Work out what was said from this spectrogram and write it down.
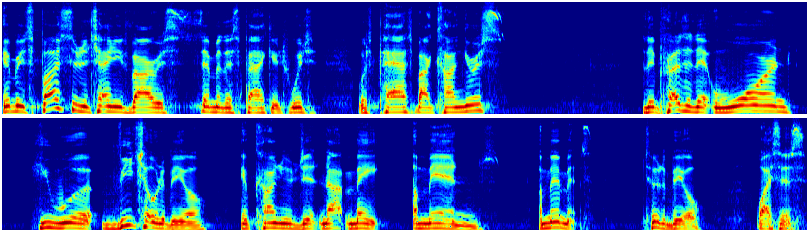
in response to the Chinese virus stimulus package, which was passed by Congress, the president warned he would veto the bill if Congress did not make amends, amendments to the bill. Watch this.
